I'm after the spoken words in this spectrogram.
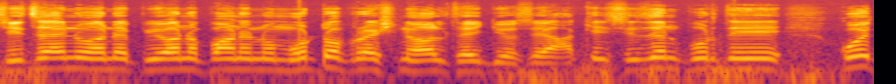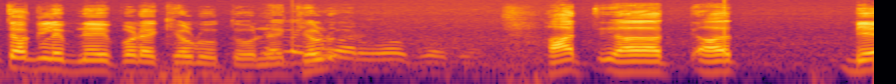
સિંચાઈનું અને પીવાના પાણીનો મોટો પ્રશ્ન હલ થઈ ગયો છે. આખી સિઝન પૂરતી કોઈ તકલીફ નહીં પડે ખેડૂતોને. ખેડૂત બે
